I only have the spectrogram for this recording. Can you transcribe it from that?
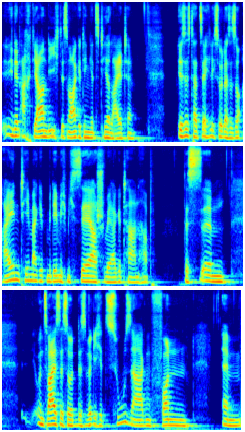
In den acht Jahren, die ich das Marketing jetzt hier leite, ist es tatsächlich so, dass es so ein Thema gibt, mit dem ich mich sehr schwer getan habe. Das, ähm, und zwar ist es so, das wirkliche Zusagen von ähm,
